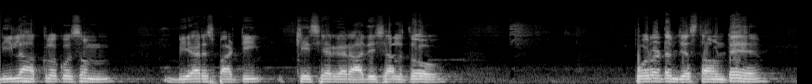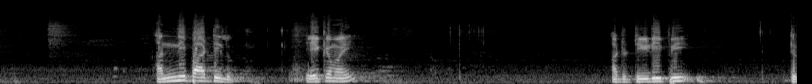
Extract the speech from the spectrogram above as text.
నీళ్ళ హక్కుల కోసం బీఆర్ఎస్ పార్టీ కేసీఆర్ గారి ఆదేశాలతో పోరాటం చేస్తూ ఉంటే అన్ని పార్టీలు ఏకమై అటు టీడీపీ ఇటు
